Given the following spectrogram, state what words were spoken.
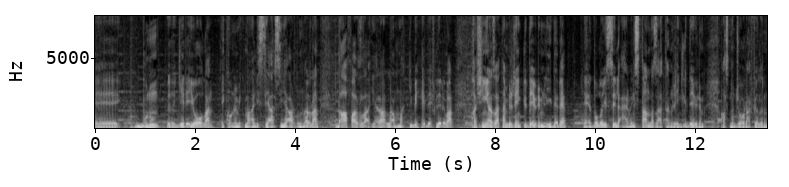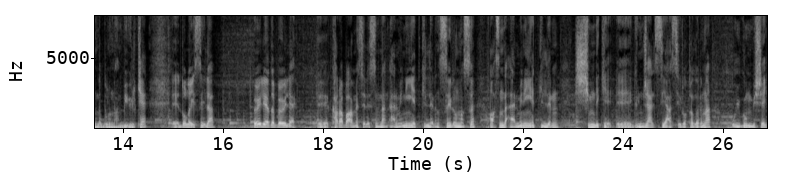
e, bunun e, gereği olan ekonomik, mali, siyasi yardımlardan daha fazla yararlanmak gibi hedefleri var. Paşinyan zaten bir renkli devrim lideri. E, dolayısıyla Ermenistan da zaten renkli devrim aslında coğrafyalarında bulunan bir ülke. E, dolayısıyla öyle ya da böyle Karabağ meselesinden Ermeni yetkililerin sıyrılması aslında Ermeni yetkililerin şimdiki güncel siyasi rotalarına uygun bir şey.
